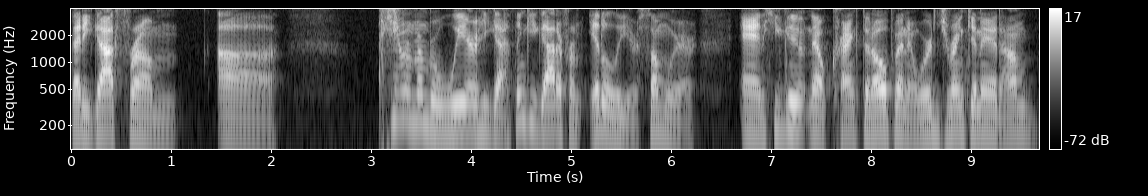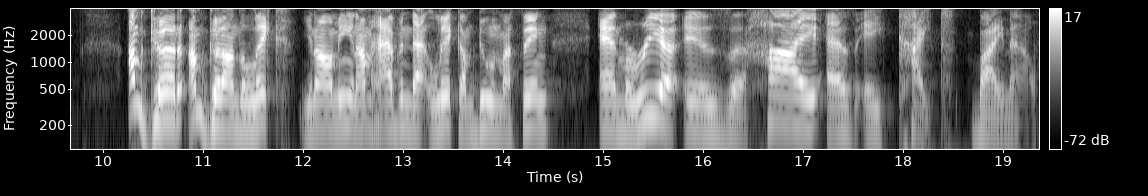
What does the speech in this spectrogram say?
that he got from uh I can't remember where he got. I think he got it from Italy or somewhere. And he you know cranked it open and we're drinking it. I'm I'm good. I'm good on the lick. You know what I mean? I'm having that lick. I'm doing my thing. And Maria is high as a kite by now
